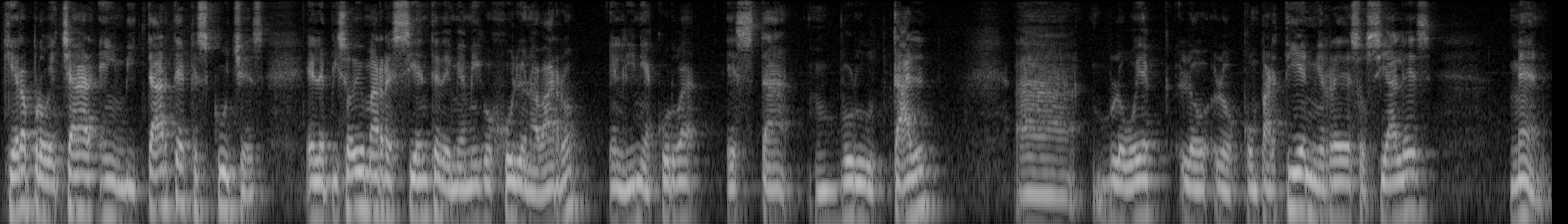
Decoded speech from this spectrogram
Quiero aprovechar e invitarte a que escuches el episodio más reciente de mi amigo Julio Navarro, en línea curva, está brutal Ah, lo, voy a, lo, compartí en mis redes sociales. Man,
